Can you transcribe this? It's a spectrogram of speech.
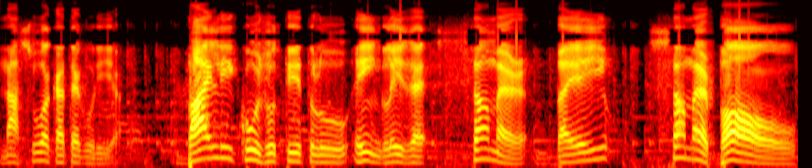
na sua categoria. Baile, cujo título em inglês é Summer Bay, Summer Ball,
